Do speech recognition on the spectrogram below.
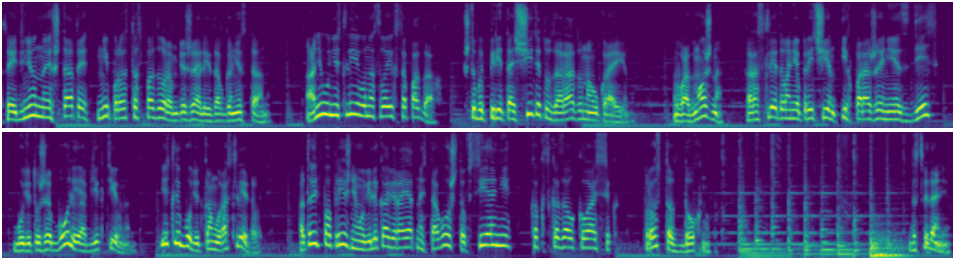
Соединенные Штаты не просто с позором бежали из Афганистана. Они унесли его на своих сапогах, чтобы перетащить эту заразу на Украину. Возможно, расследование причин их поражения здесь будет уже более объективным, если будет кому расследовать. А то ведь по-прежнему велика вероятность того, что все они, как сказал классик, просто сдохнут. До свидания.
